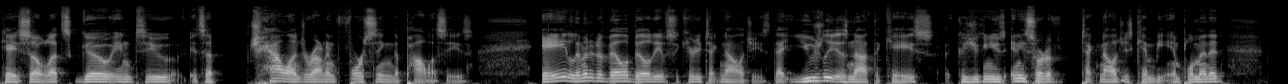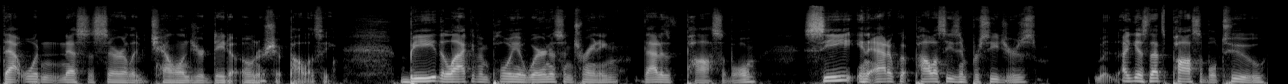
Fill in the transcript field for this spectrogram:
Okay, so let's go into it's a challenge around enforcing the policies. A, limited availability of security technologies. That usually is not the case because you can use any sort of technologies can be implemented. That wouldn't necessarily challenge your data ownership policy. B, the lack of employee awareness and training. That is possible. C, inadequate policies and procedures. I guess that's possible too,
